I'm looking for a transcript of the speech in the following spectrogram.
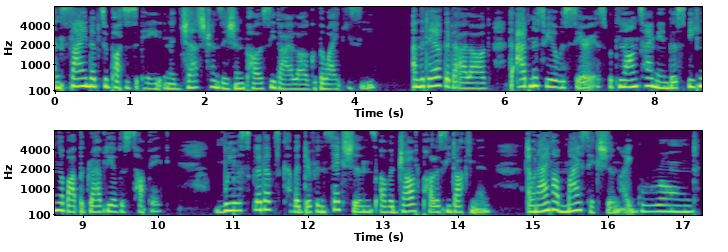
and signed up to participate in a just transition policy dialogue with the YPC. On the day of the dialogue, the atmosphere was serious with longtime members speaking about the gravity of this topic. We were split up to cover different sections of a draft policy document, and when I got my section, I groaned.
